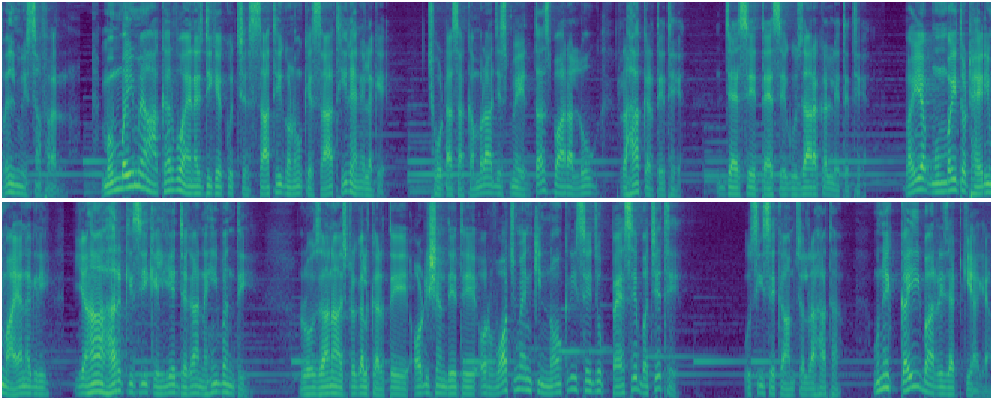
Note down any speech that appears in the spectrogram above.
फिल्मी सफ़र। मुंबई में आकर वो एनएसडी के कुछ साथी गणों के साथ ही रहने लगे। छोटा सा कमरा जिसमें दस बारह लोग रहा करते थे, जैसे तैसे गुजारा कर लेते थे। भाई, अब मुंबई तो ठहरी माया नगरी यहाँ हर किसी के लिए जगह नहीं बनती। रोज़ाना स्ट्रगल करते ऑडिशन देते और वॉचमैन की नौकरी से जो पैसे बचे थे, उसी से काम चल रहा था। उन्हें कई बार रिजेक्ट किया गया।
